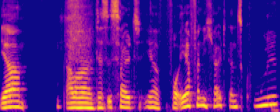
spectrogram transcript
Ja, aber das ist halt, ja, VR fand ich halt ganz cool.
